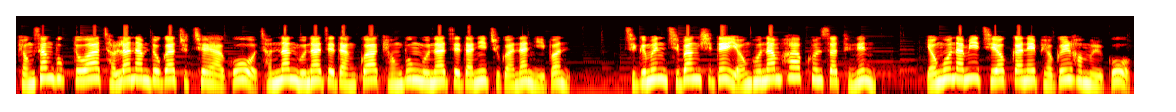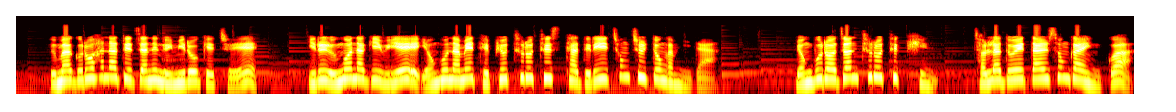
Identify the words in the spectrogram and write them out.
경상북도와 전라남도가 주최하고 전남문화재단과 경북문화재단이 주관한 이번 지금은 지방시대 영호남 화합 콘서트는 영호남이 지역 간의 벽을 허물고 음악으로 하나 되자는 의미로 개최해 이를 응원하기 위해 영호남의 대표 트로트 스타들이 총출동합니다. 명불허전 트로트 퀸, 전라도의 딸 송가인과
